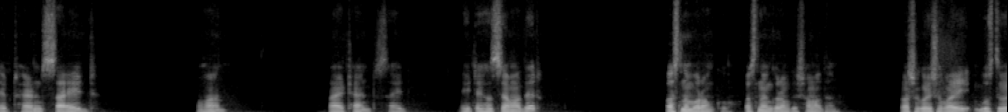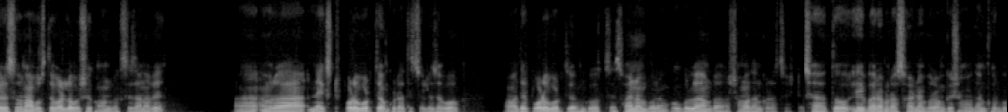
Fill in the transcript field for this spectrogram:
লেফট হ্যান্ড সাইড সমান রাইট হ্যান্ড সাইড এটাই হচ্ছে আমাদের পাঁচ নম্বর অঙ্ক, পাঁচ নম্বর অঙ্কের সমাধান। আশা করি সবাই বুঝতে পেরেছ, না বুঝতে পারলে অবশ্যই কমেন্ট বক্সে জানাবে। আমরা নেক্সট পরবর্তী অঙ্কটাতে চলে যাব। আমাদের পরবর্তী অঙ্ক হচ্ছে ছয় নম্বর অঙ্কগুলো আমরা সমাধান করার চেষ্টা আচ্ছা তো এবার আমরা ছয় নম্বর অঙ্কের সমাধান করব।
